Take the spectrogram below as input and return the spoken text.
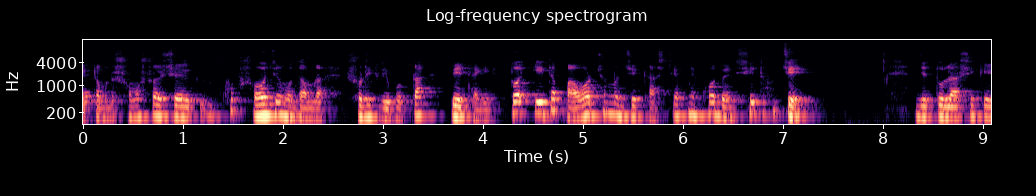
একটা আমাদের সমস্যা সে খুব সহজের মধ্যে আমরা সঠিক রিপোর্টটা পেয়ে থাকি। তো এটা পাওয়ার জন্য যে কাজটি আপনি করবেন, সেটা হচ্ছে যে তুলাসীকে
